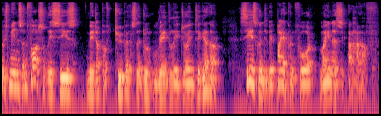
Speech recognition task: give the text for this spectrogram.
which means unfortunately c is made up of two bits that don't readily join together. c is going to be pi upon 4 minus a half.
